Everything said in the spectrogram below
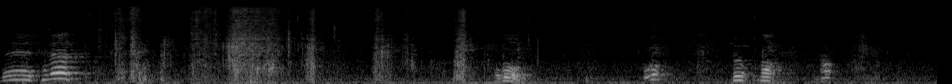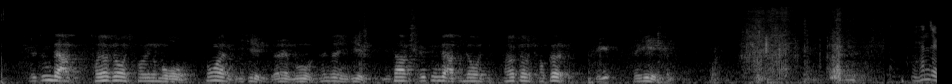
네, 차렷! 보고. 보고. 중, 서. 서. 일중대 아- 저녁정원 저희는 보고. 통원 20, 열애 무, 현전 20. 이상 일중대 아침 정원 저녁정원 접근. 대기. 대기. 현재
